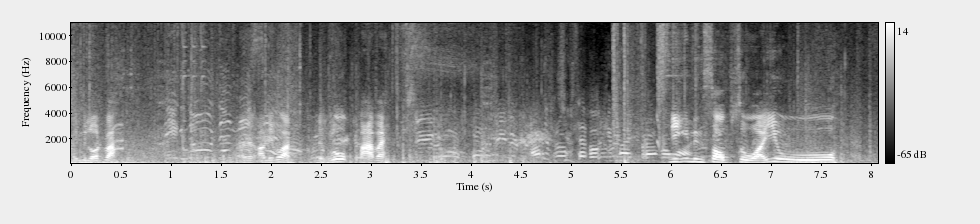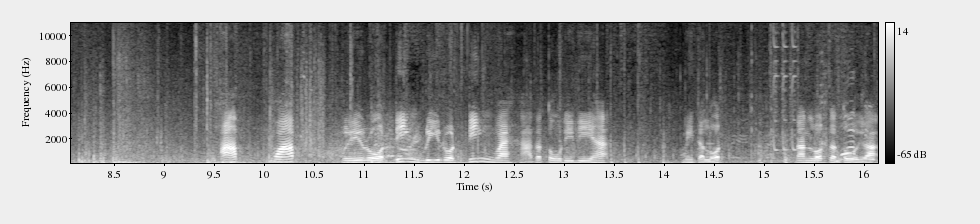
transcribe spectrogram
นี่มีรถป่ะเอาเอานี่ก่อนหนึ่งลูกปาไป ยิงอีกหนึ่งศพสวยอยู่พับพับรีโหลดดิ้งรีโหลดดิ้งไปหาศัตรูดีๆฮะ มีแต่รถ นั่นรถศัตรูอีกแล้ว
